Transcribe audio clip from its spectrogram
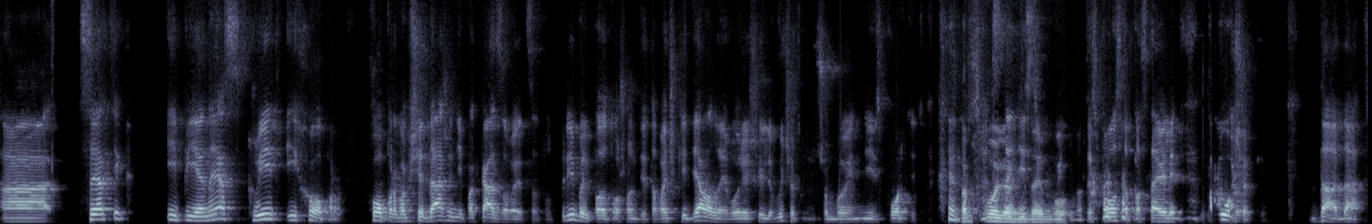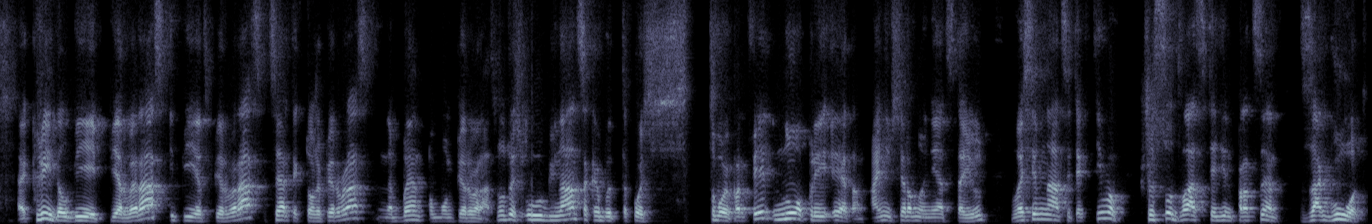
Certic, EPNS, Creed и Hopper. Хоппер вообще даже не показывается тут прибыль, потому что он где-то в очке дьявола, его решили вычеркнуть, чтобы не испортить Портфолио, не дай бог. То есть просто поставили почерки. Да, да. Creed LBA первый раз, EPF первый раз, Certic тоже первый раз, Band, по-моему, первый раз. Ну, то есть у Binance как бы такой свой портфель, но при этом они все равно не отстают. 18 активов, 621% за год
